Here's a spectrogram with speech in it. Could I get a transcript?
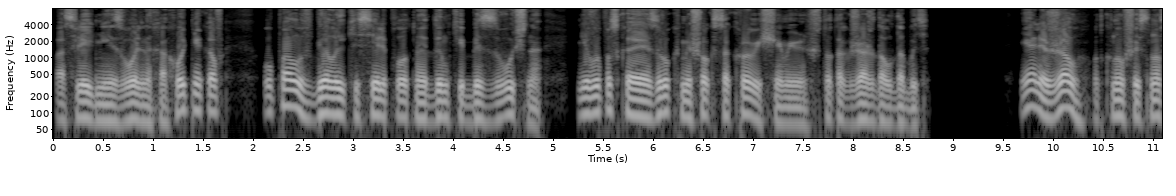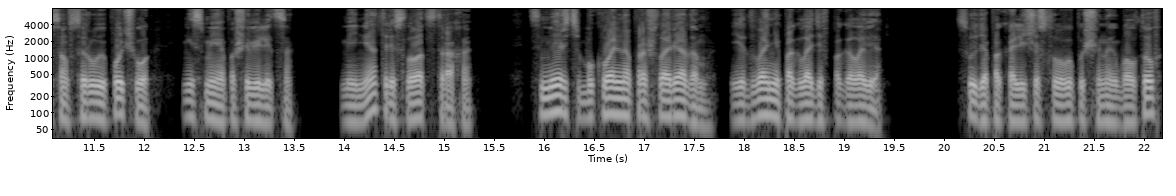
Последний из вольных охотников упал в белый кисель плотной дымки беззвучно, не выпуская из рук мешок с сокровищами, что так жаждал добыть. Я лежал, уткнувшись носом в сырую почву, не смея пошевелиться. Меня трясло от страха. Смерть буквально прошла рядом, едва не погладив по голове. Судя по количеству выпущенных болтов,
